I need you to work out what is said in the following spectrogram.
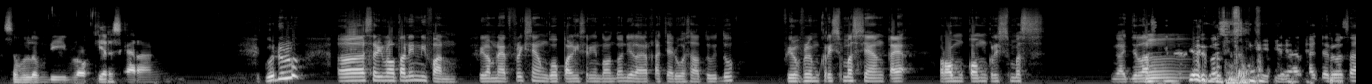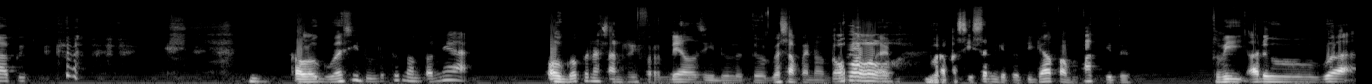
sebelum diblokir sekarang. gue dulu eh, sering nonton ini Van film Netflix yang gue paling sering tonton di layar kaca 21 itu film-film Christmas yang kayak romcom Christmas nggak jelas Hmm. gitu di layar kaca 21 Kalau gua sih dulu tuh nontonnya Oh, gue pernah Sun Riverdale sih dulu tuh. Gue sampai nonton oh beberapa season gitu, tiga apa empat gitu. Tapi, aduh, gua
